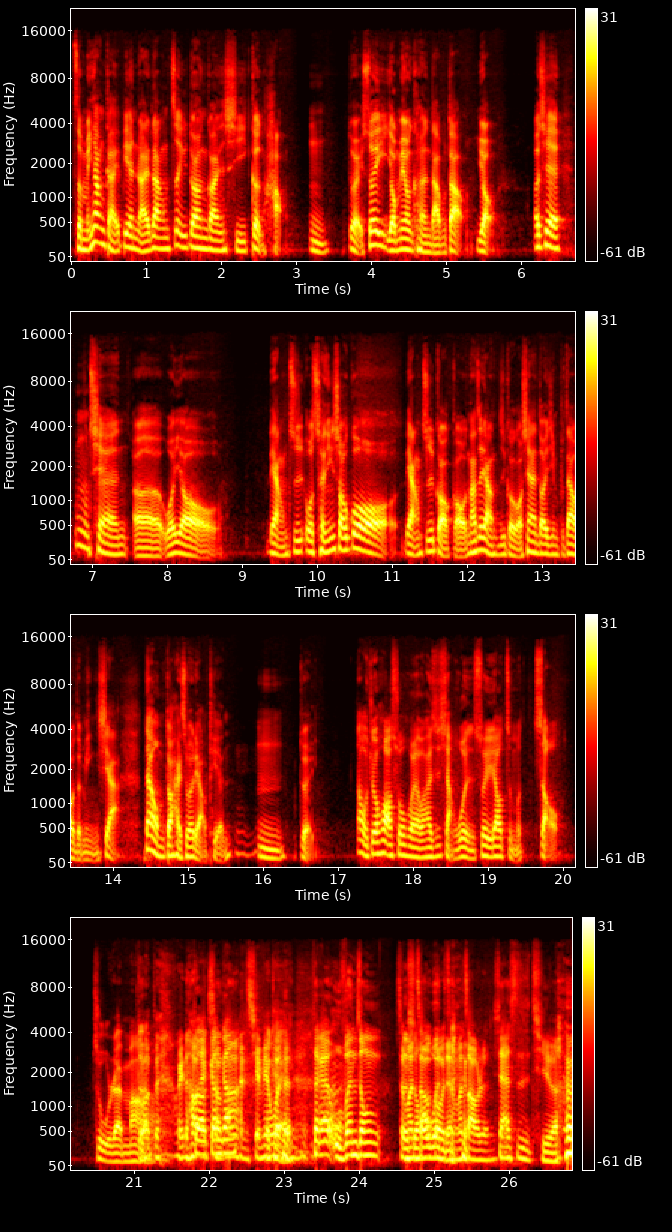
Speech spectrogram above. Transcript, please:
怎么样改变来让这一段关系更好？嗯对，所以有没有可能达不到？有，而且目前呃，我有两只，我曾经收过两只狗狗，那这两只狗狗现在都已经不在我的名下，但我们都还是会聊天。嗯对，那我觉得话说回来，我还是想问，所以要怎么找？主人嘛，对哦对，回到刚刚刚很前面问大概五分钟怎么的时候找狗，问怎，么找人，现在四十七了，四十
